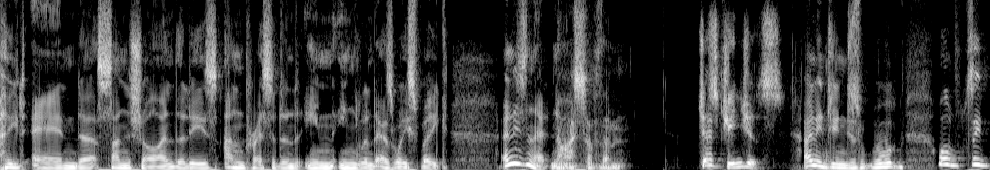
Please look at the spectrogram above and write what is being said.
heat and uh, sunshine that is unprecedented in England as we speak. And isn't that nice of them? Just gingers. Only gingers. Well, well, see,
